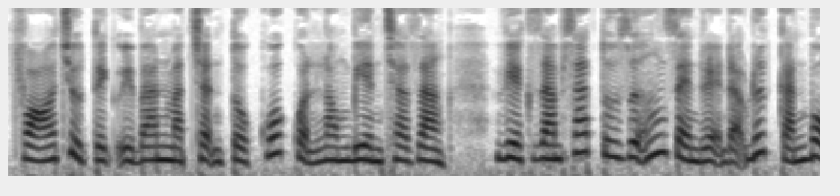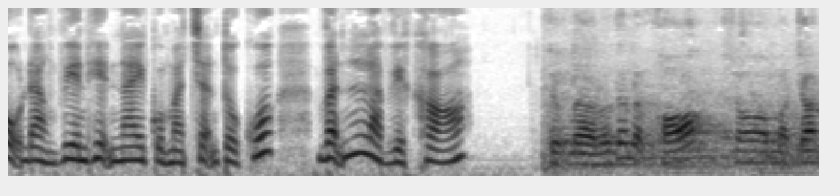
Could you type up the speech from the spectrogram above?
Phó Chủ tịch Ủy ban Mặt trận Tổ quốc quận Long Biên cho rằng, việc giám sát tu dưỡng rèn luyện đạo đức cán bộ đảng viên hiện nay của Mặt trận Tổ quốc vẫn là việc khó. Thực là nó rất là khó cho mặt trận,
